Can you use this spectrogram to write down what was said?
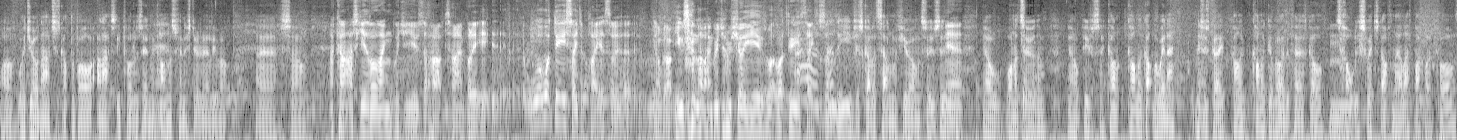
of where Jordan Archer's got the ball and actually put us in, and Yeah. Connor's finished it really well. Uh, so I can't ask you the language you used at half time, but it, it, what, do you say to players? Uh, you know, without using the language I'm sure you use, what, what do you say to them? you just got to tell them a few own twos. Yeah. You know, one or two of them. You know, people say Con- Connor got the winner, which Yeah. is great. Connor, Connor gave away the first goal. Totally switched off, and their left back like forward.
